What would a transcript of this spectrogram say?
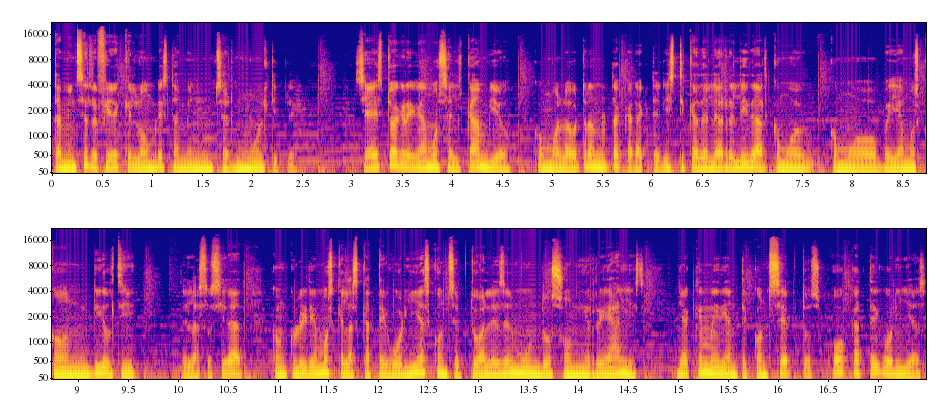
También se refiere que el hombre es también un ser múltiple. Si a esto agregamos el cambio como la otra nota característica de la realidad, como, como veíamos con Dilty de la sociedad, concluiremos que las categorías conceptuales del mundo son irreales, ya que mediante conceptos o categorías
